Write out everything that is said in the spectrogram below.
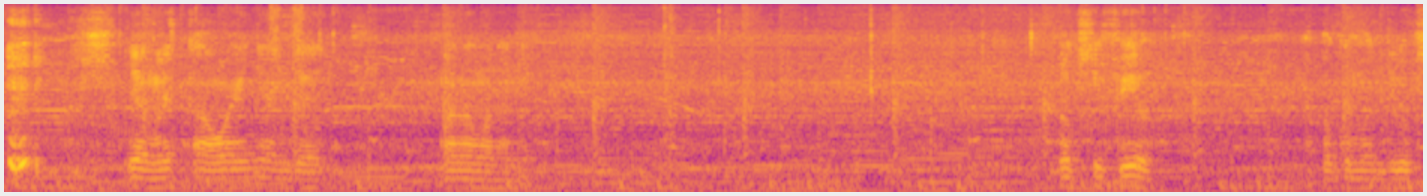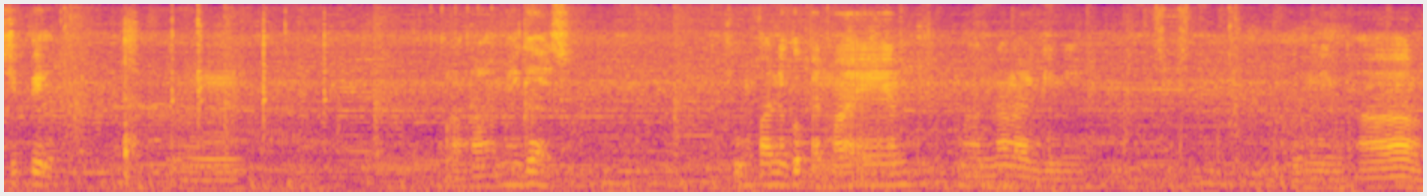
Yang lihat kawainya anjay. Mana mana nih? Look sipil apa gue mandi look sipil hmm. kurang rame guys. Sumpah nih gue pengen main. Mana lagi nih Hall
